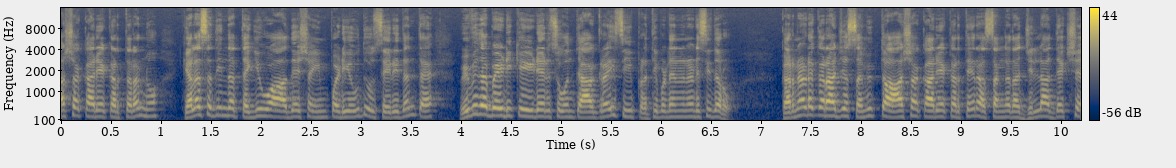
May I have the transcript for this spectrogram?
ಆಶಾ ಕಾರ್ಯಕರ್ತರನ್ನು ಕೆಲಸದಿಂದ ತೆಗೆಯುವ ಆದೇಶ ಹಿಂಪಡೆಯುವುದು ಸೇರಿದಂತೆ ವಿವಿಧ ಬೇಡಿಕೆ ಈಡೇರಿಸುವಂತೆ ಆಗ್ರಹಿಸಿ ಪ್ರತಿಭಟನೆ ನಡೆಸಿದರು. ಕರ್ನಾಟಕ ರಾಜ್ಯ ಸಂಯುಕ್ತ ಆಶಾ ಕಾರ್ಯಕರ್ತೆಯರ ಸಂಘದ ಜಿಲ್ಲಾಧ್ಯಕ್ಷೆ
